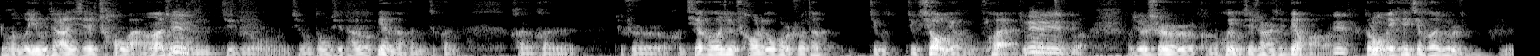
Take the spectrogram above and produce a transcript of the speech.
有很多艺术家的一些潮玩啊，这种、嗯这种这种东西，它都变得很很很很就是很贴合这个潮流，或者说它这个这个效率也很快，就变成整个，我觉得是可能会有些这样一些变化吧。嗯，等会儿我们也可以结合就是嗯，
